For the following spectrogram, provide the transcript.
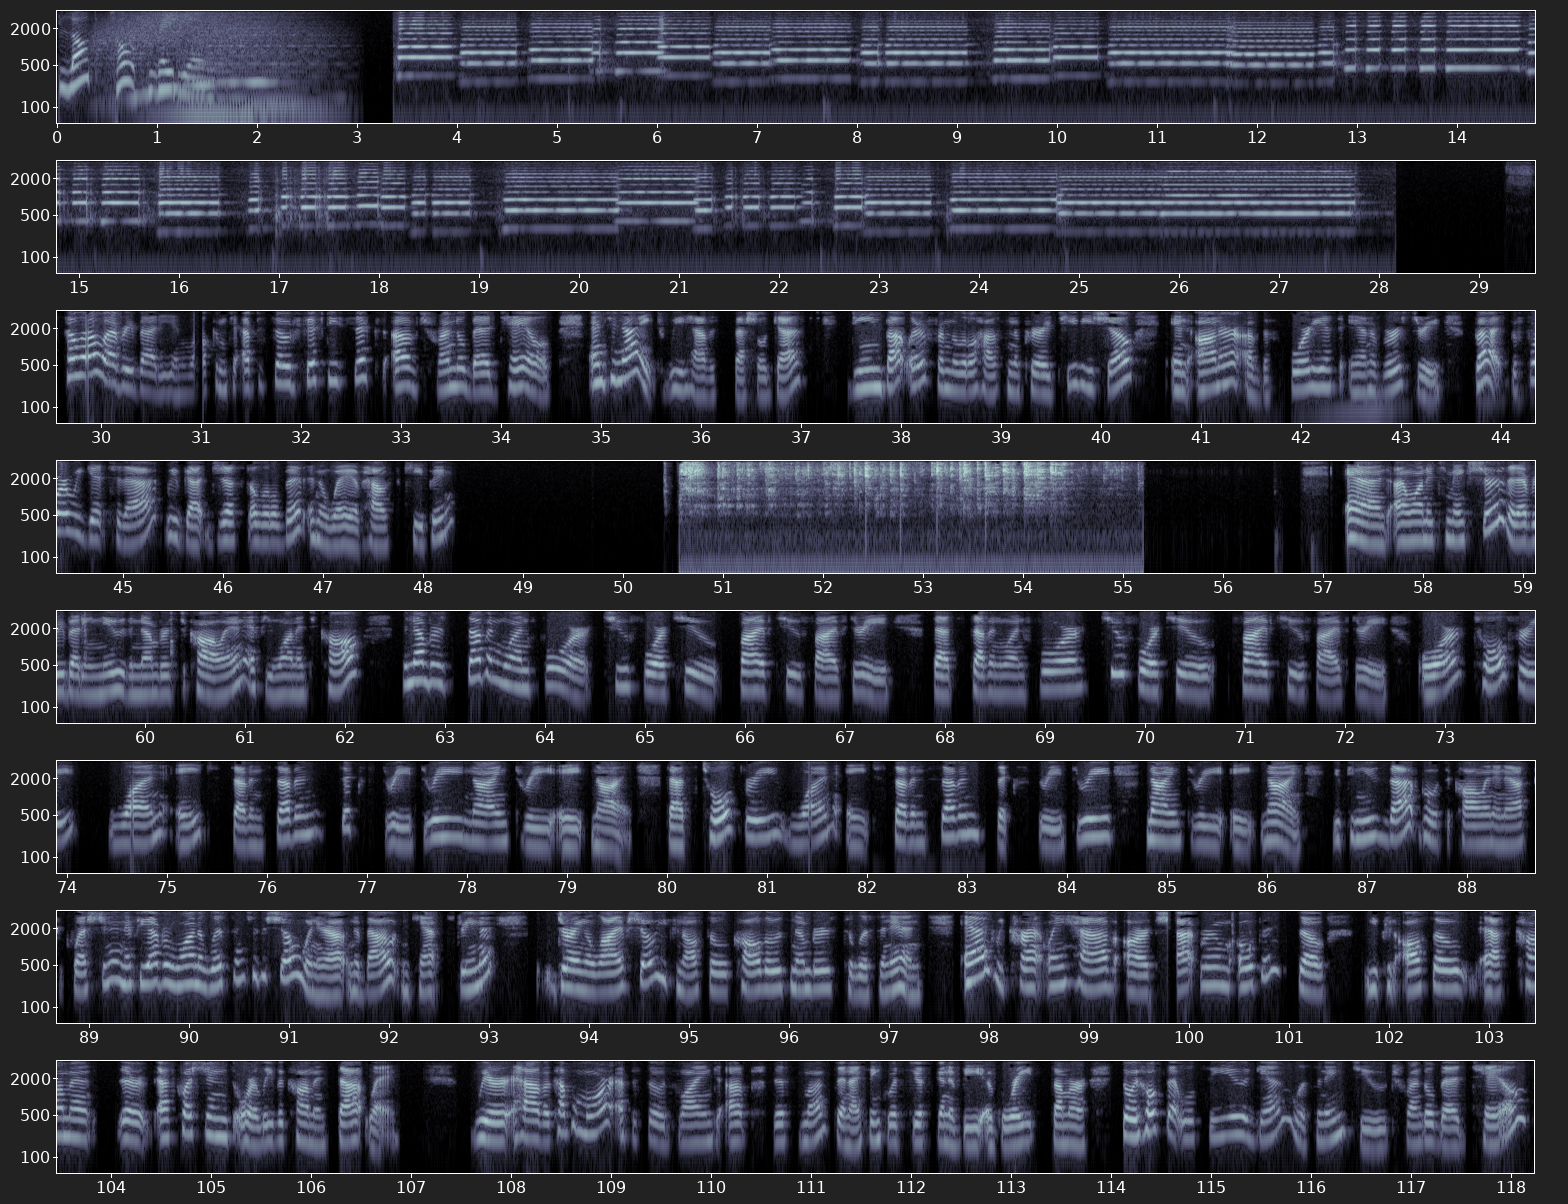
Blog Talk Radio. Everybody, and welcome to episode 56 of Trundlebed Tales. And tonight we have a special guest, Dean Butler from the Little House on the Prairie TV show in honor of the 40th anniversary. But before we get to that, we've got just a little bit in the way of housekeeping. And I wanted to make sure that everybody knew the numbers to call in if you wanted to call. The number is 714-242-5253. That's 714-242-5253. Or toll free 1-877-633-9389. That's toll free 1-877-633-9389. 9389. You can use that both to call in and ask a question. And if you ever want to listen to the show when you're out and about and can't stream it during a live show, you can also call those numbers to listen in. And we currently have our chat room open, so you can also ask comments or ask questions or leave a comment that way we have a couple more episodes lined up this month, and I think it's just going to be a great summer. So we hope that we'll see you again listening to Trundlebed Tales,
